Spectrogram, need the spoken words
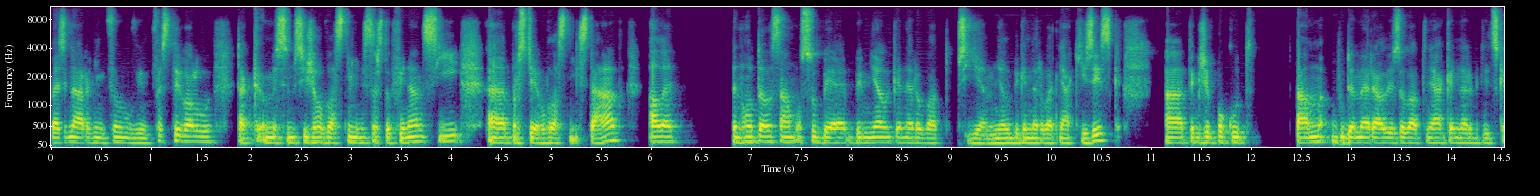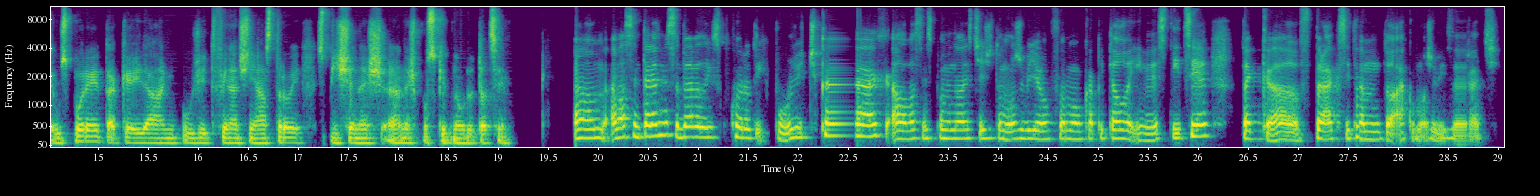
Mezinárodním filmovým festivalu, tak myslím si, že ho vlastní ministerstvo financí, prostě jeho vlastní stát, ale ten hotel sám o sobě by měl generovat příjem, měl by generovat nějaký zisk a takže pokud tam budeme realizovat nějaké energetické úspory, tak je ideální použít finanční nástroj spíše než, než poskytnout dotaci. Um, a vlastne teraz sme sa bavili skôr o tých pôžičkách, ale vlastne spomínali ste, že to môže byť aj formou kapitálovej investície, tak uh, v praxi tam to ako môže vyzerať?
